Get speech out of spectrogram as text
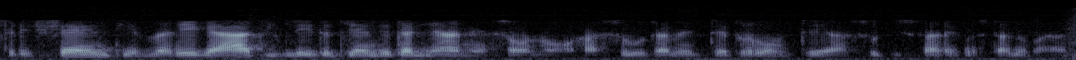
crescenti e variegati, le aziende italiane sono assolutamente pronte a soddisfare questa domanda.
